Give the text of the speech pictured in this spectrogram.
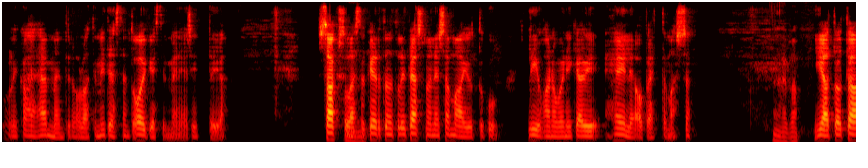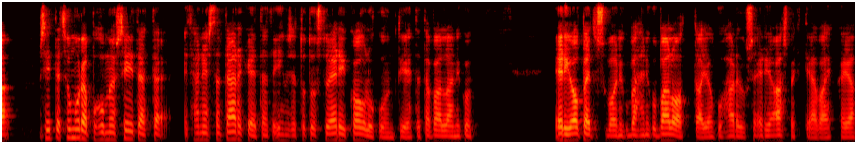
oli kahden hämmentynyt olla, että miten sitä nyt oikeasti menee sitten. Ja saksalaista mm. kertonut, että oli täsmälleen sama juttu, kun Liu Hanoveni kävi heille opettamassa – Aivan. Ja tota, sitten Sumura puhuu myös siitä, että, että hänestä on tärkeää, että ihmiset tutustuvat eri koulukuntiin, että tavallaan niin kuin eri opetus voi niin kuin vähän niin kuin valottaa jonkun harjoituksen eri aspekteja vaikka. Ja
